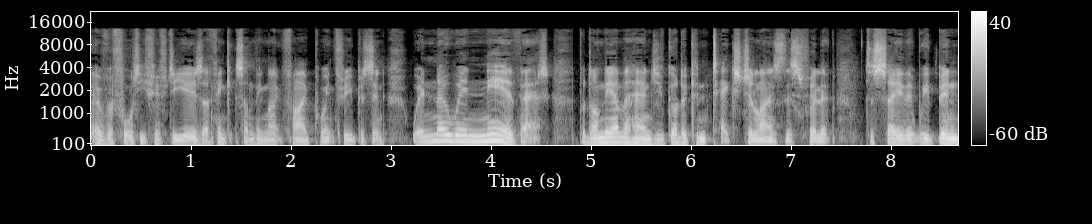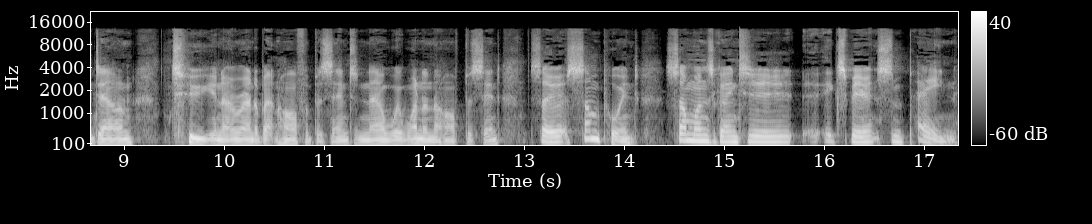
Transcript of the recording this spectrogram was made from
over 40, 50 years, I think it's something like 5.3%. We're nowhere near that. But on the other hand, you've got to contextualize this, Philip, to say that we've been down to, you know, around about half a percent and now we're one and a half percent. So at some point, someone's going to experience some pain.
